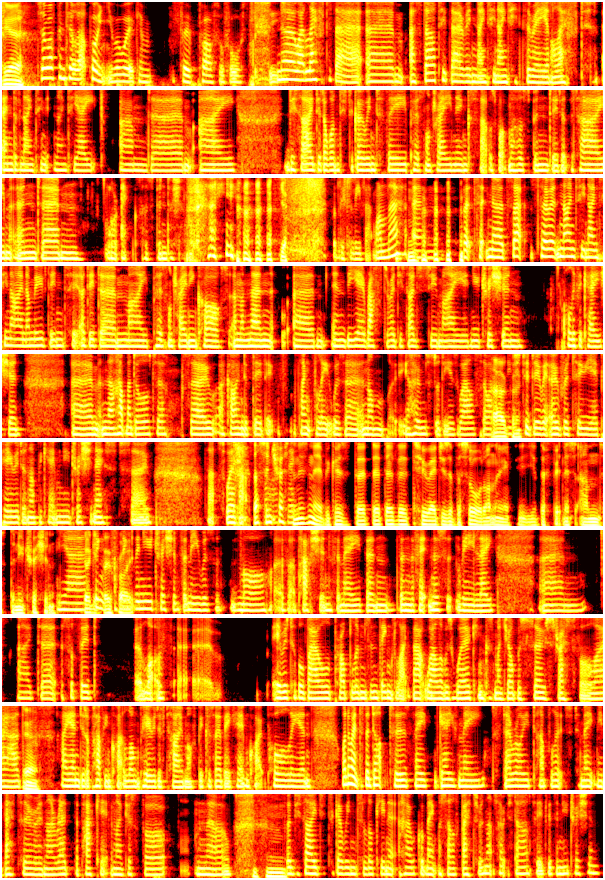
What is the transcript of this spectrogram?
yeah. So up until that point, you were working for Parcel Force. No, I left there. Um, I started there in 1993 and I left end of 1998. And um, I decided I wanted to go into the personal training because that was what my husband did at the time. And, um, or ex husband, I should say. Yeah. but let's leave that one there. Um, but uh, no, it's that. So at 1999, I moved into. I did um, my personal training course, and then um, in the year after, I decided to do my nutrition qualification. Um, and I had my daughter, so I kind of did it. Thankfully, it was a, on a home study as well, so I Okay. managed to do it over a two year period, and I became a nutritionist. So that's where that's That's interesting, isn't it? Because they're, they're, they're the two edges of the sword, aren't they? The the fitness and the nutrition. Yeah, I get think, both I think right. the nutrition for me was more of a passion for me than than the fitness. Really, um, I'd uh, suffered a lot of uh, irritable bowel problems and things like that while I was working because my job was so stressful. I had, Yeah. I ended up having quite a long period of time off because I became quite poorly. And when I went to the doctors, they gave me steroid tablets to make me better. And I read the packet and I just thought, no. Mm-hmm. So I decided to go into looking at how I could make myself better. And that's how it started with the nutrition.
